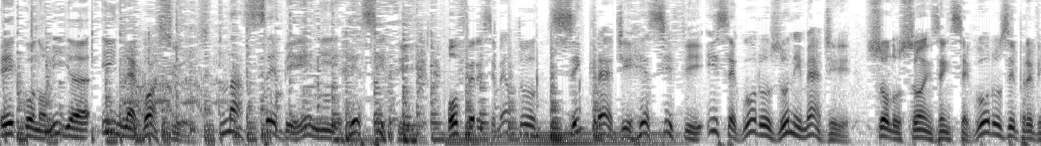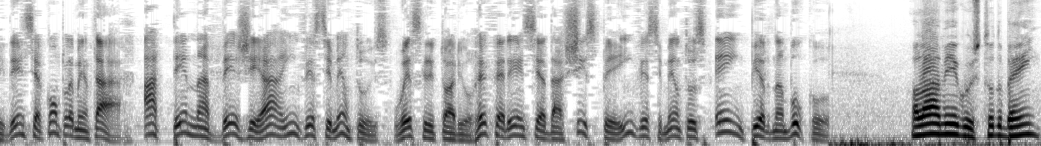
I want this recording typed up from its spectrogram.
Economia e Negócios, na CBN Recife. Oferecimento Cicred Recife e Seguros Unimed. Soluções em seguros e previdência complementar. Atena BGA Investimentos, o escritório referência da XP Investimentos em Pernambuco. Olá, amigos, tudo bem?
